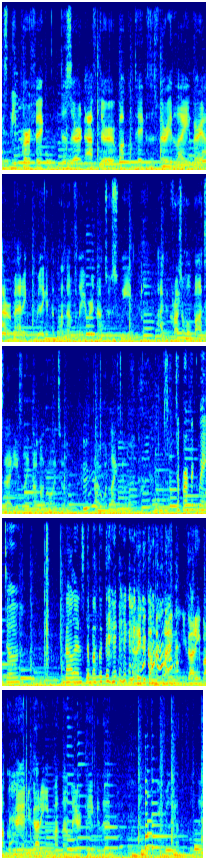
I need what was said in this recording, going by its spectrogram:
It's the perfect dessert after bak kut teh because it's very light, very aromatic. You really get the pandan flavor, not too sweet. I could crush a whole box of that easily, but I'm not going to. I would like to. It's a perfect way to balance the bak kut teh. I think if you come to Klang, you gotta eat bak kut teh and you gotta eat pandan layer cake, and then you really got the full dish.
